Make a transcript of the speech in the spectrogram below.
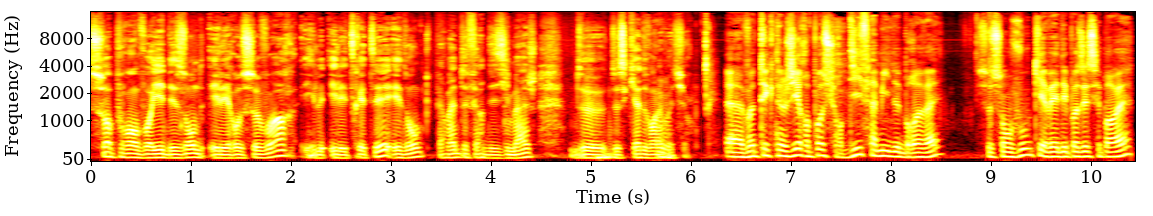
soit pour envoyer des ondes et les recevoir et, et, les traiter, et donc permettre de faire des images de, de ce qu'il y a devant la mmh. voiture. Euh, votre technologie repose sur 10 familles de brevets. Ce sont vous qui avez déposé ces brevets,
